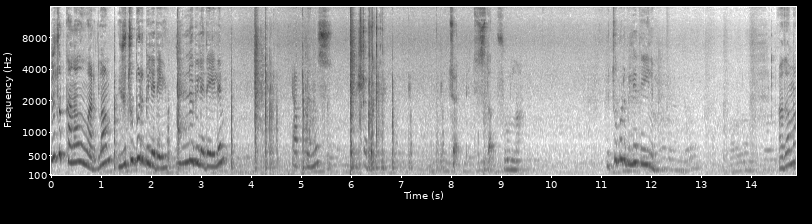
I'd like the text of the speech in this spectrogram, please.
YouTube kanalım var lan. YouTuber bile değilim. Ünlü bile değilim. Yaptığımız işe bak. Tövbe estağfurullah. YouTuber bile değilim. Adama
